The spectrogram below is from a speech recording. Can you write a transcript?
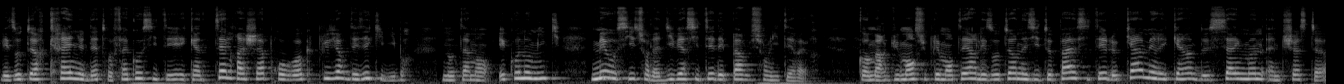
Les auteurs craignent d'être phagocytés et qu'un tel rachat provoque plusieurs déséquilibres, notamment économiques, mais aussi sur la diversité des parutions littéraires. Comme argument supplémentaire, les auteurs n'hésitent pas à citer le cas américain de Simon Chester,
